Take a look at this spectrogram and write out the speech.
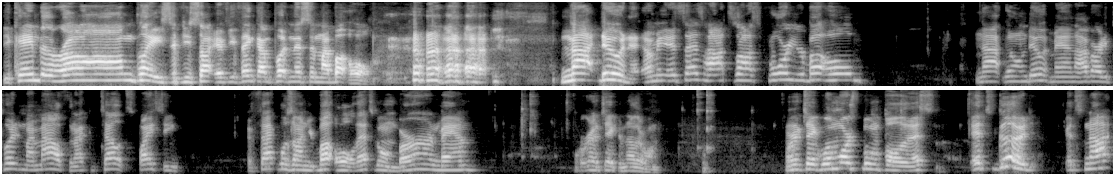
You came to the wrong place if you saw if you think I'm putting this in my butthole. Not doing it. I mean, it says hot sauce for your butthole. Not gonna do it, man. I've already put it in my mouth and I can tell it's spicy. If that goes on your butthole, that's gonna burn, man. We're gonna take another one. We're gonna take one more spoonful of this. It's good. It's not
